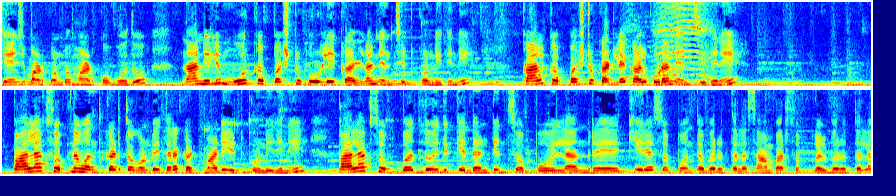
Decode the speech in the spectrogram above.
ಚೇಂಜ್ ಮಾಡಿಕೊಂಡು ಮಾಡ್ಕೋಬಹುದು ನಾನಿಲ್ಲಿ ಮೂರು ಕಪ್ ಅಷ್ಟು ಹುರುಳಿಕಾಳನ್ನ ನೆನೆಸಿಟ್ಕೊಂಡಿದ್ದೀನಿ ಕಾಲು ಕಪ್ ಅಷ್ಟು ಕಡಲೆಕಾಳು ಕೂಡ ನೆನೆಸಿದ್ದೀನಿ ಪಾಲಕ್ ಸೊಪ್ಪನ್ನ ಒಂದು ಕಡೆ ತಗೊಂಡು ಈ ಥರ ಕಟ್ ಮಾಡಿ ಇಟ್ಕೊಂಡಿದ್ದೀನಿ ಪಾಲಕ್ ಸೊಪ್ಪು ಬದಲು ಇದಕ್ಕೆ ದಂಟಿನ ಸೊಪ್ಪು, ಇಲ್ಲಾಂದರೆ ಕೀರೆ ಸೊಪ್ಪು ಅಂತ ಬರುತ್ತಲ್ಲ, ಸಾಂಬಾರ್ ಸೊಪ್ಪುಗಳು ಬರುತ್ತಲ್ಲ,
